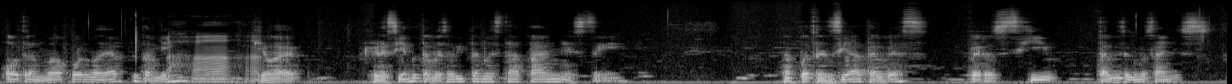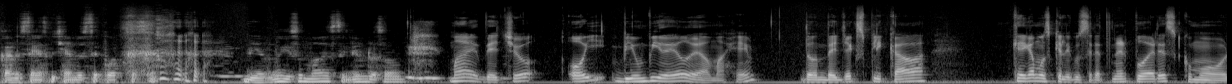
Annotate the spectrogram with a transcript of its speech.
otra nueva forma de arte también. Ajá, ajá. que va creciendo, tal vez ahorita no está tan este tan potenciada tal vez, pero sí tal vez en unos años, cuando estén escuchando este podcast, digan, no, y esos madres tenían razón. Mae, de hecho, hoy vi un video de Amage donde ella explicaba que digamos que le gustaría tener poderes como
